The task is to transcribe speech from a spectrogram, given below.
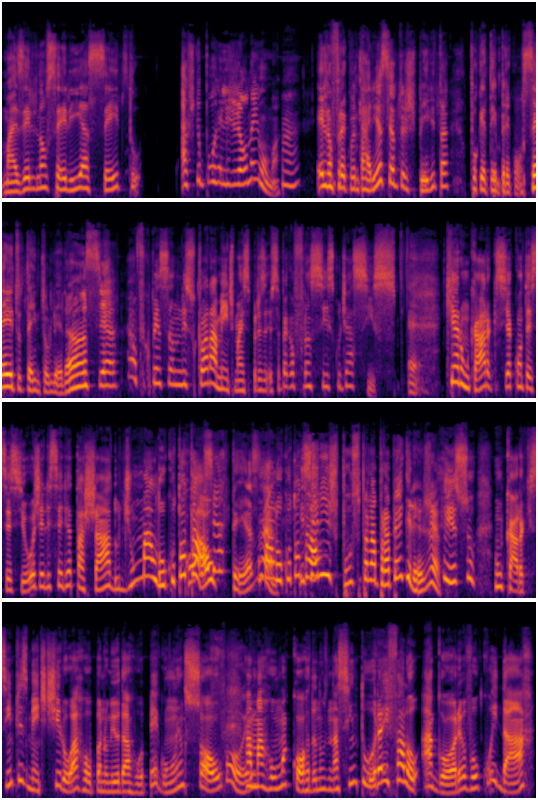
Mas ele não seria aceito, acho que por religião nenhuma. É. Ele não frequentaria centro espírita, porque tem preconceito, tem intolerância. É, Eu fico pensando nisso claramente, mas exemplo, você pega o Francisco de Assis, É. que era um cara que, se acontecesse hoje, ele seria taxado de um maluco total. Com certeza. Um maluco E total. seria expulso pela própria igreja. Isso. Um cara que simplesmente tirou a roupa no meio da rua, pegou um lençol, Foi. amarrou uma corda no- na cintura e falou: agora eu vou cuidar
